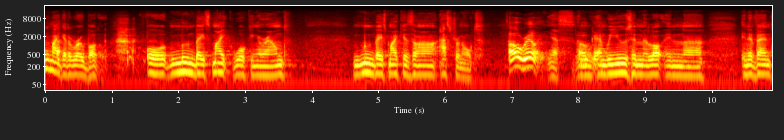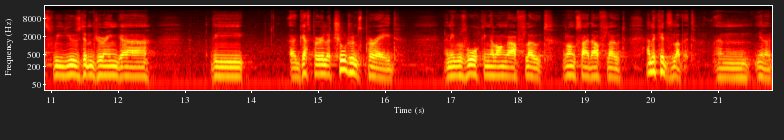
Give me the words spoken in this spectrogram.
we might get a robot or Moonbase Mike walking around. Moonbase Mike is our astronaut. Oh, really? Yes, and, Okay. and we use him a lot in uh, in events. We used him during uh, the uh, Gasparilla Children's Parade, and he was walking along our float, alongside our float, and the kids love it, and you know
